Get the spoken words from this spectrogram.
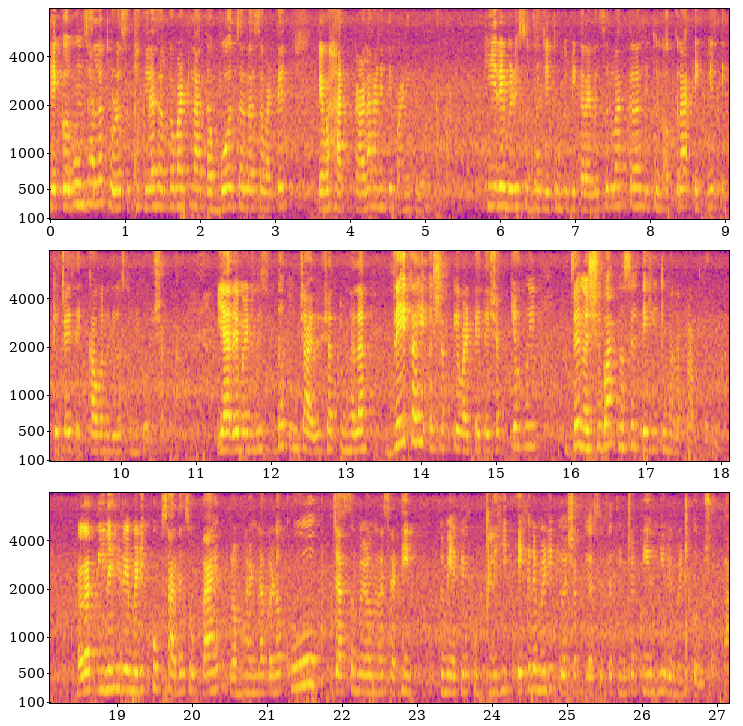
हे करून झालं थोडंसं थकल्यासारखं वाटलं आता बस झालं असं वाटेल. तेव्हा हात काढा आणि ते पाणी पिऊन टाका. ही रेमेडीसुद्धा जिथून तुम्ही करायला सुरुवात कराल तिथून अकरा एकवीस एक्केचाळीस एक्कावन्न दिवस तुम्ही करू शकता. या रेमेडीनेसुद्धा तुमच्या आयुष्यात तुम्हाला जे काही अशक्य वाटते ते शक्य होईल. जे नशिबात नसेल तेही तुम्हाला प्राप्त होईल. बघा तीनही रेमेडी खूप साध्या सोप्या आहेत. ब्रह्मांडाकडनं खूप जास्त मिळवण्यासाठी तुम्ही यातील कुठलीही एक रेमेडी किंवा शक्य असेल तर तीनच्या तीनही रेमेडी करू शकता.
